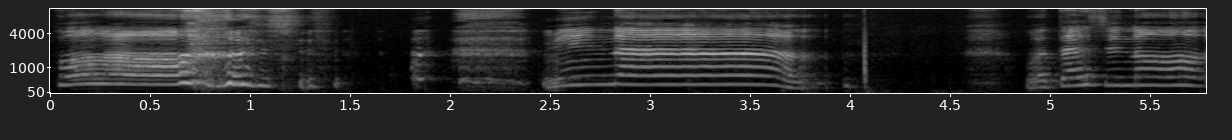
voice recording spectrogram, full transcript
フォローみんな私の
